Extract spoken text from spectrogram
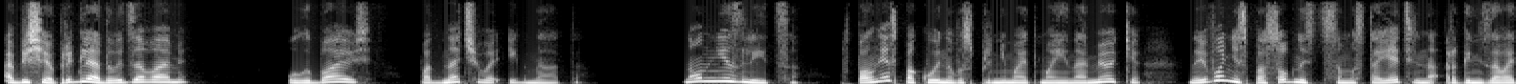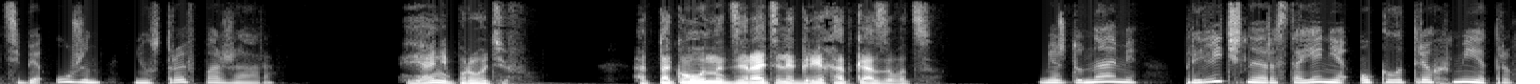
Обещаю приглядывать за вами. Улыбаюсь, подначивая Игната. Но он не злится, вполне спокойно воспринимает мои намеки на его неспособность самостоятельно организовать себе ужин, не устроив пожара. «Я не против. От такого надзирателя грех отказываться». Между нами приличное расстояние около трех метров,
